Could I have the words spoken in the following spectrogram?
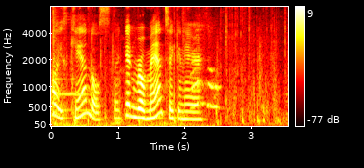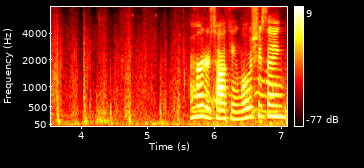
Oh, these candles. They're getting romantic in here. I heard her talking. What was she saying?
